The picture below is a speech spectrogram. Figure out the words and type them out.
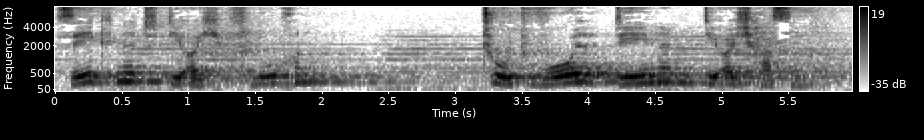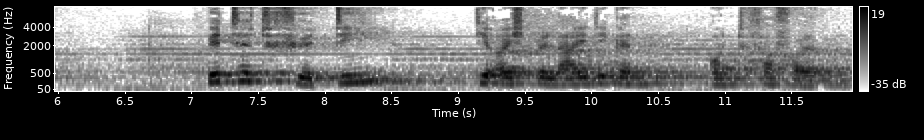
Segnet, die euch fluchen, tut wohl denen, die euch hassen. Bittet für die, die euch beleidigen und verfolgen.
